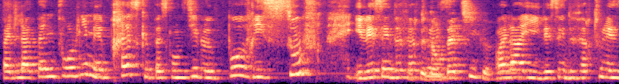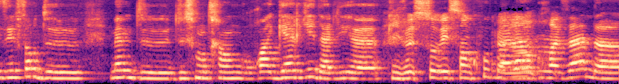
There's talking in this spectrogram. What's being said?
pas de la peine pour lui, mais presque parce qu'on se dit le pauvre, il souffre, il essaye de faire Un peu tous les... d'empathie, quoi. Voilà, il essaye de faire tous les efforts de même de, de se montrer un roi guerrier, d'aller. euh, Puis il veut sauver son couple Voilà. en croisade. euh,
